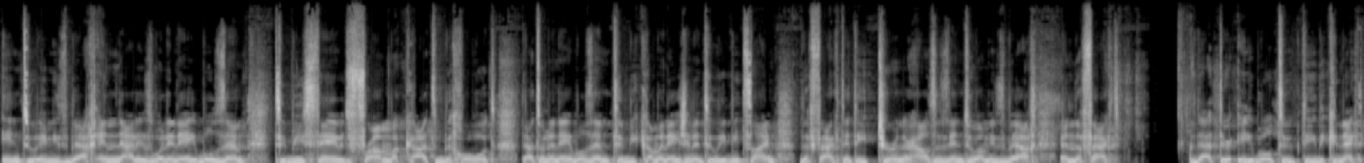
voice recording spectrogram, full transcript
into a mizbech. And that is what enables them to be saved from makat bechorot. That's what enables them to become a nation and to leave Mitzrayim. The fact that they turn their houses into a mizbech and the fact that they're able to, to, to, connect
